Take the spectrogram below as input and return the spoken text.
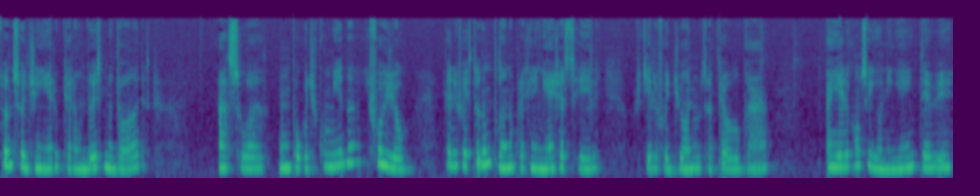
todo o seu dinheiro, que eram dois mil dólares, a sua um pouco de comida e fugiu. Ele fez todo um plano para que ninguém achasse ele, porque ele foi de ônibus até o lugar. Aí ele conseguiu, ninguém teve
